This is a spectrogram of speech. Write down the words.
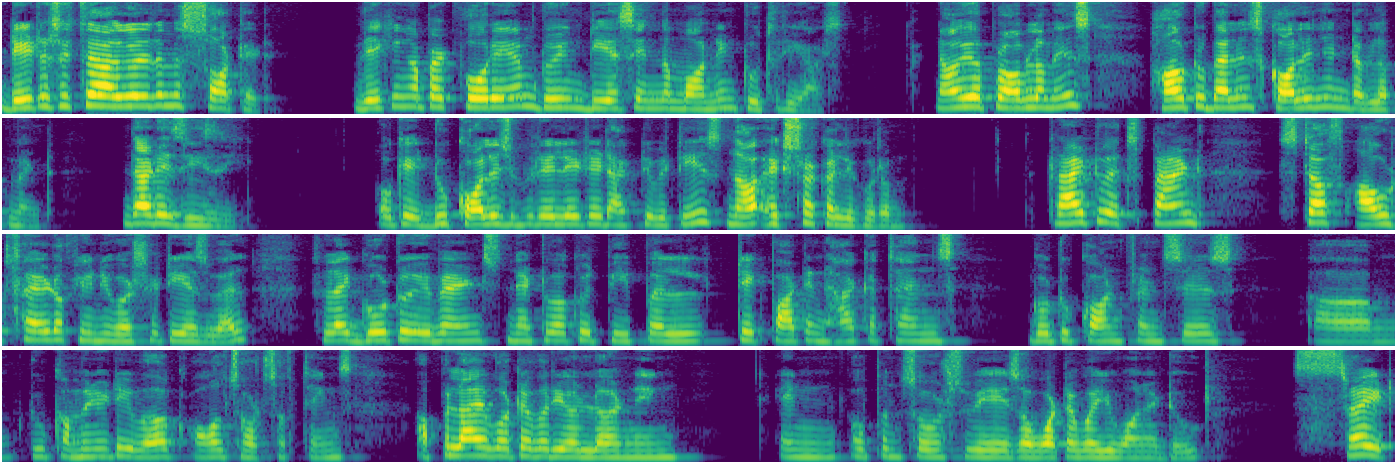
data structure algorithm is sorted. Waking up at 4 a.m., doing DSA in the morning, 2 3 hours. Now, your problem is how to balance college and development. That is easy okay do college related activities now extracurriculum try to expand stuff outside of university as well. So like go to events network with people take part in hackathons go to conferences um, do community work all sorts of things. Apply whatever you're learning in open source ways or whatever you want to do. Right.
